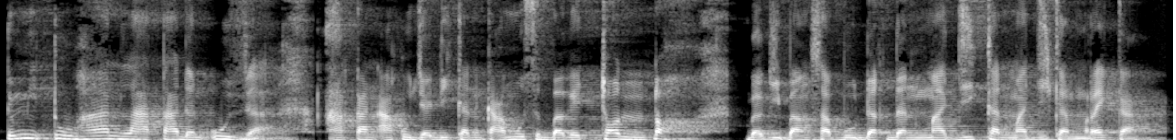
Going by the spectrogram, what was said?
Demi Tuhan Lata dan Uza akan aku jadikan kamu sebagai contoh bagi bangsa budak dan majikan-majikan mereka.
